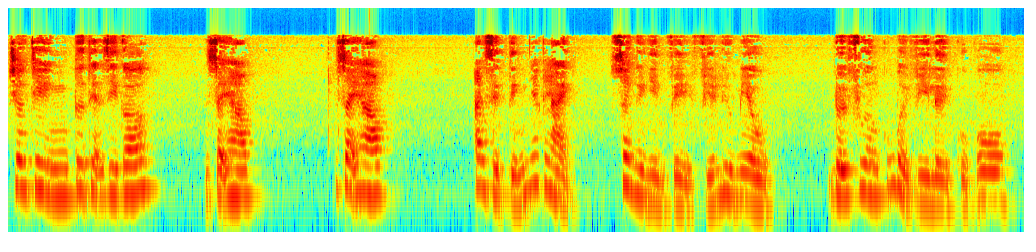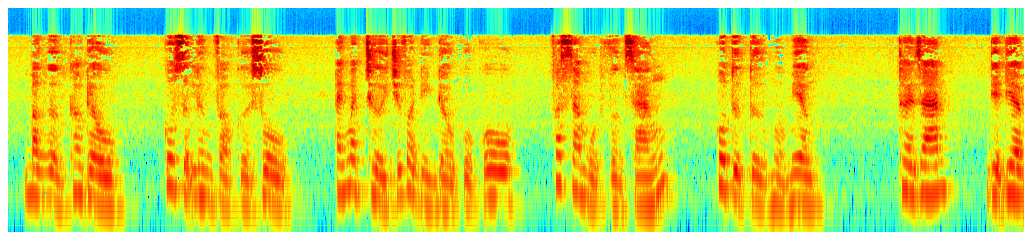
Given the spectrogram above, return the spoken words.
Chương trình từ thiện gì cơ? Dạy học. Dạy học. An diệt tĩnh nhắc lại Xoay người nhìn về phía lưu miều Đối phương cũng bởi vì lời của cô Mà ngẩng cao đầu Cô dựa lưng vào cửa sổ. Ánh mặt trời chiếu vào đỉnh đầu của cô Phát ra một vầng sáng. Cô từ từ mở miệng. Thời gian, địa điểm.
